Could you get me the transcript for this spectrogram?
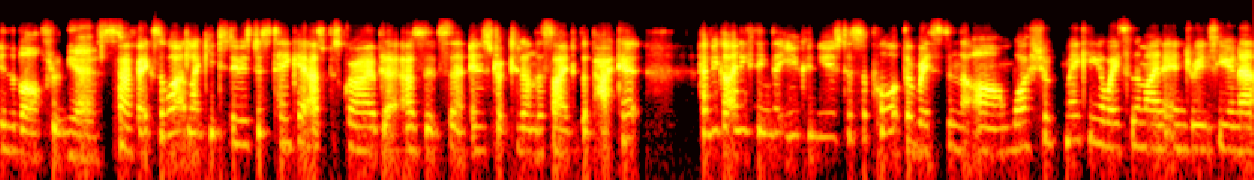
in the bathroom. Yes. Perfect. So what I'd like you to do is just take it as prescribed, as it's uh, instructed on the side of the packet. Have you got anything that you can use to support the wrist and the arm whilst you're making your way to the minor injuries unit?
